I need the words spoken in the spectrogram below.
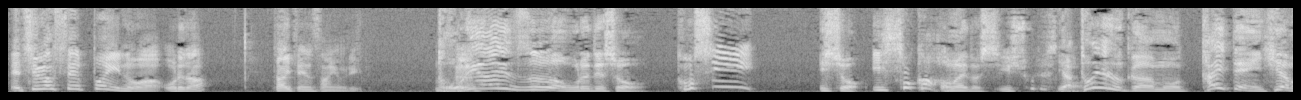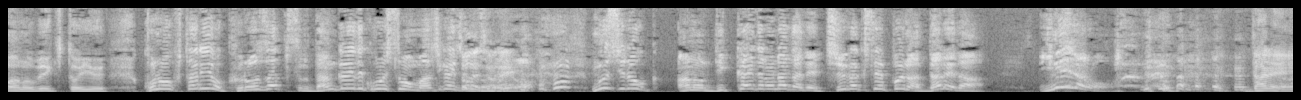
え中学生っぽいのは俺だ？大天さんより。とりあえずは俺でしょ年う一緒。一緒か。同い年。一緒ですか？いやというかもう大天檜山信之というこの二人をクローズアップする段階でこの質問間違えてると思うそうですよよむしろあの立会大の中で中学生っぽいのは誰だ？いねえだろ。誰？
